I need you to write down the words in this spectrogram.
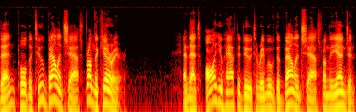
Then pull the two balance shafts from the carrier. And that's all you have to do to remove the balance shafts from the engine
